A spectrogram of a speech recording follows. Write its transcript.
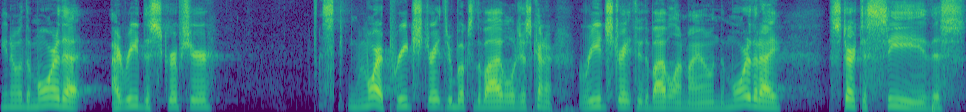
You know, the more that I read the scripture the more I preach straight through books of the Bible, just kind of read straight through the Bible on my own, the more that I start to see this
